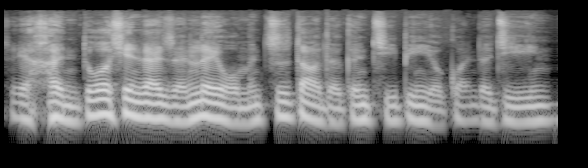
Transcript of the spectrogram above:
所以很多现在人类我们知道的跟疾病有关的基因，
